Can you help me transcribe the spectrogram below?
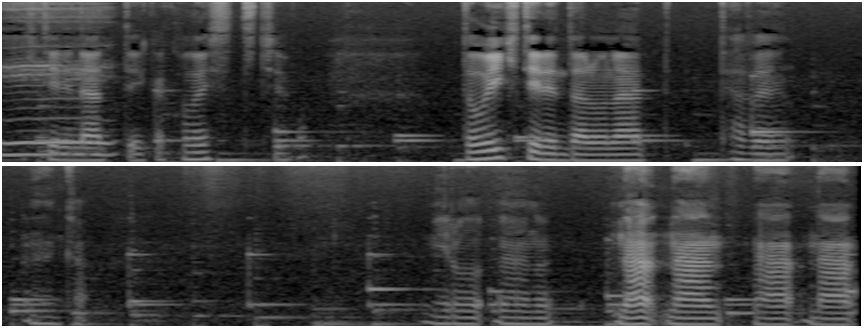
生きてるなっていうかこの人たちもどう生きてるんだろうなって多分なんかメロあのなななな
